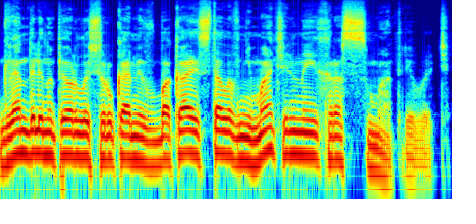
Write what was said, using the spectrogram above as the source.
Гвендолин уперлась руками в бока и стала внимательно их рассматривать.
